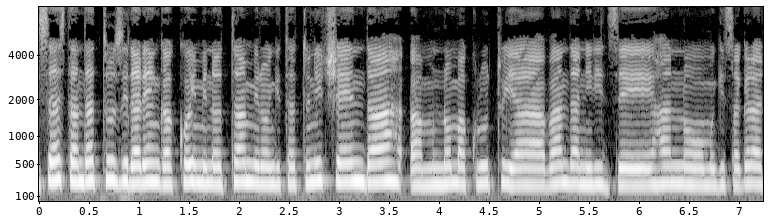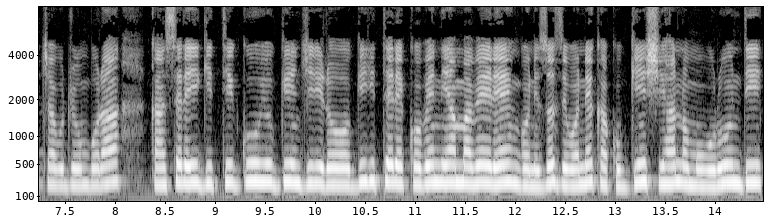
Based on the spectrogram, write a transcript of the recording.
Isaa sitandatu zirarenga ko iminota mirongo itatu n'icyenda um, no makuru tuyabandanirize hano mu gisagara cya bujumbura kanseri y'igitigu y'ubwinjiriro bw'igitereko be n'iy'amabere ngo nizo ziboneka ku bwinshi hano mu burundi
